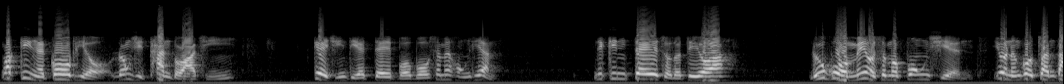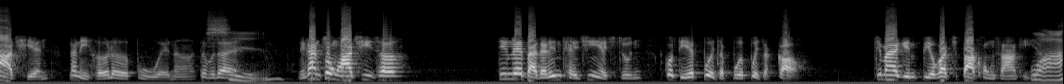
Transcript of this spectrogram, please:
我进的股票拢是赚大钱，价钱跌跌，无无什么风险。你跟跌走的丢啊！如果没有什么风险，又能够赚大钱，那你何乐而不为呢？对不对？你看中华汽车，顶礼拜在恁提醒的时阵，搁跌八十八、八十九，今麦已经飙到一百空三去。哇！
